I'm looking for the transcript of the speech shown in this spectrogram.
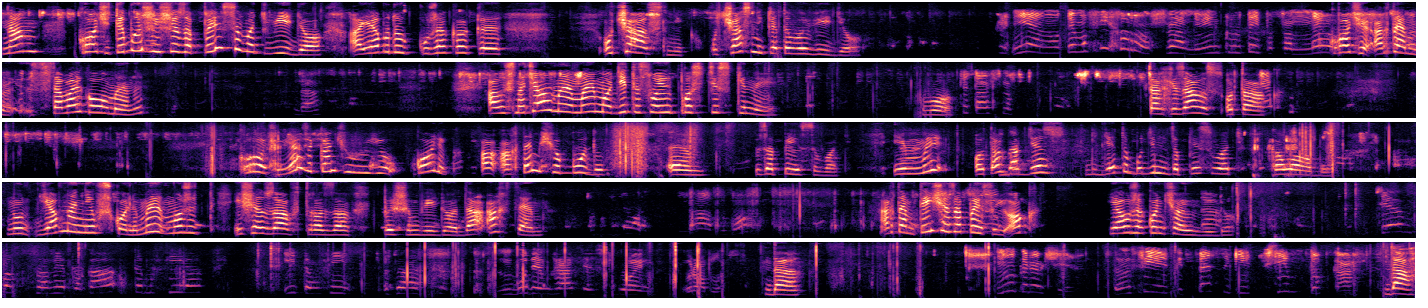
Нам, короче, ты будешь еще записывать видео, а я буду уже как э, участник, участник этого видео. Ні, ну Тимофій хорош, реально, він крутий пацан. Не Короче, Артем, вставай коло мене. Да. Але спочатку ми маємо одіти свої прості скини. Во. Ти точно. Так, і зараз отак. Короче, я заканчиваю ролик, а Артем еще будет эм, записывать. И мы вот так где, где-то будем записывать коллабу. Ну, явно не в школе. Мы, может, еще завтра запишем видео, да, Артем? Да, було. Артем, ты еще записывай, ок? Я уже кончаю видео. Всем пацани, пока, Тимофія. І Тимофій, зараз будемо грати з тобою у Roblox. Да. Ну, коротше, Тимофію підписники, всім пока. Да.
